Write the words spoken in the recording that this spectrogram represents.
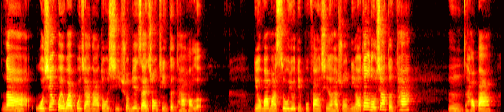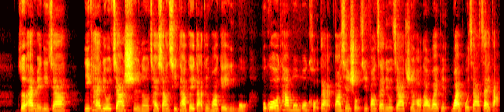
那我先回外婆家拿东西，顺便在中庭等她好了。牛妈妈似乎有点不放心了，她说：“你要到楼下等她？”嗯，好吧。这艾美离家离开刘家时呢，才想起她可以打电话给尹默。不过她摸摸口袋，发现手机放在刘家，只好到外婆外婆家再打。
